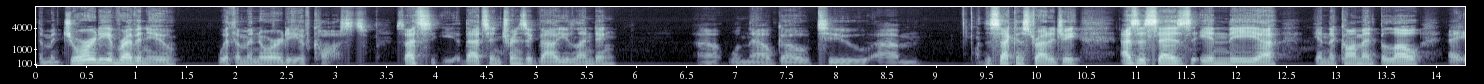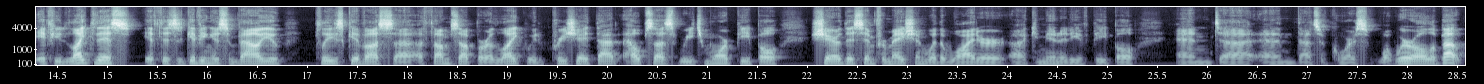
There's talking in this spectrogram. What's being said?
the majority of revenue with a minority of costs. So that's that's intrinsic value lending. Uh, we'll now go to um, the second strategy, as it says in the uh, in the comment below. Uh, if you like this, if this is giving you some value, please give us a, a, thumbs up or a like. We'd appreciate that. Helps us reach more people, share this information with a wider uh, community of people, and uh, and that's of course what we're all about.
